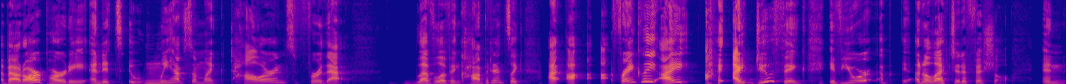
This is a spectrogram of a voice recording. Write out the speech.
about our party and it's when we have some like tolerance for that level of incompetence like i, I, I frankly I, I i do think if you're a, an elected official and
